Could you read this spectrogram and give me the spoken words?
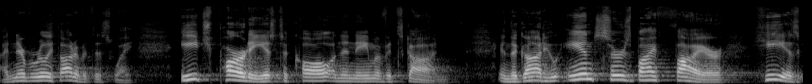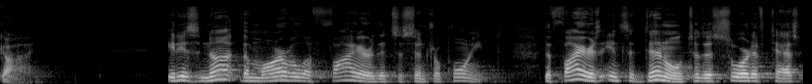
I'd never really thought of it this way. Each party is to call on the name of its God. And the God who answers by fire, he is God. It is not the marvel of fire that's the central point. The fire is incidental to the sort of test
